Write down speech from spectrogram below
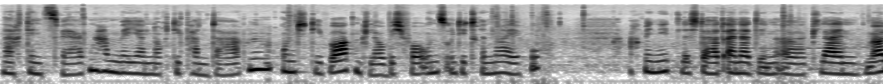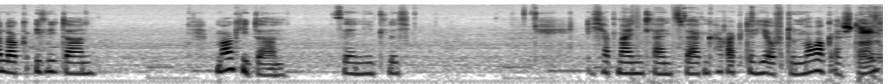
Nach den Zwergen haben wir ja noch die Pandaren und die Worgen, glaube ich, vor uns und die Trinai. Huch. Ach, wie niedlich. Da hat einer den äh, kleinen Murloc Illidan. Morgidan. Sehr niedlich. Ich habe meinen kleinen Zwergencharakter hier auf Dunmorok erstellt.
